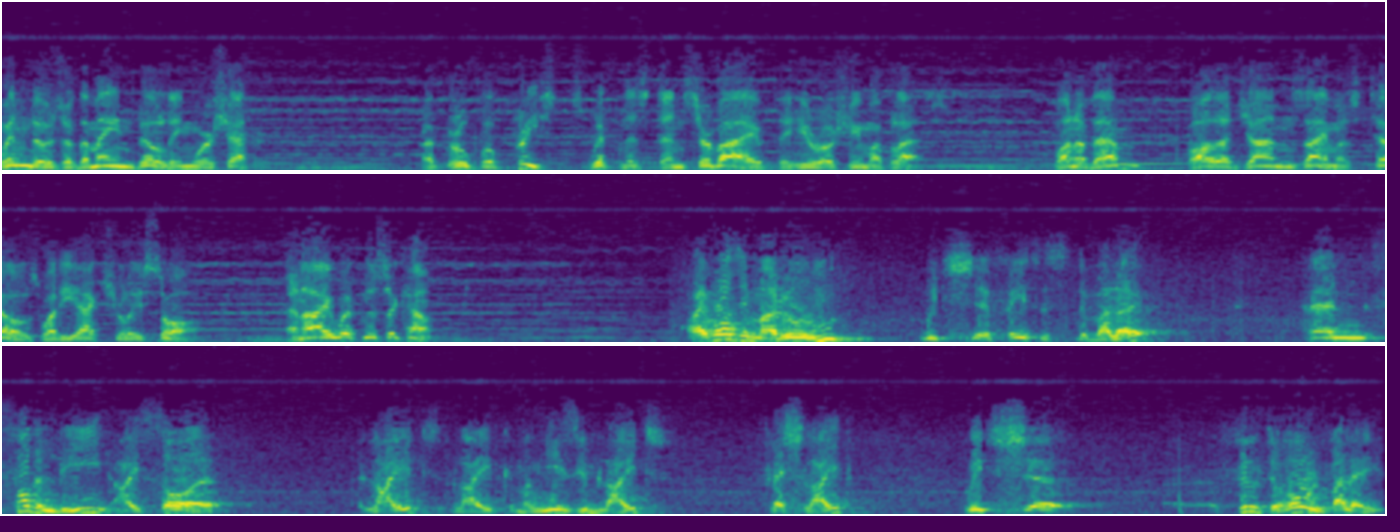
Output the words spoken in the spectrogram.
windows of the main building were shattered. A group of priests witnessed and survived the Hiroshima blast. One of them, Father John Siemes, tells what he actually saw. An eyewitness account. I was in my room, which uh, faces the valley, and suddenly I saw a light, like magnesium light, flashlight, which uh, filled the whole valley.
